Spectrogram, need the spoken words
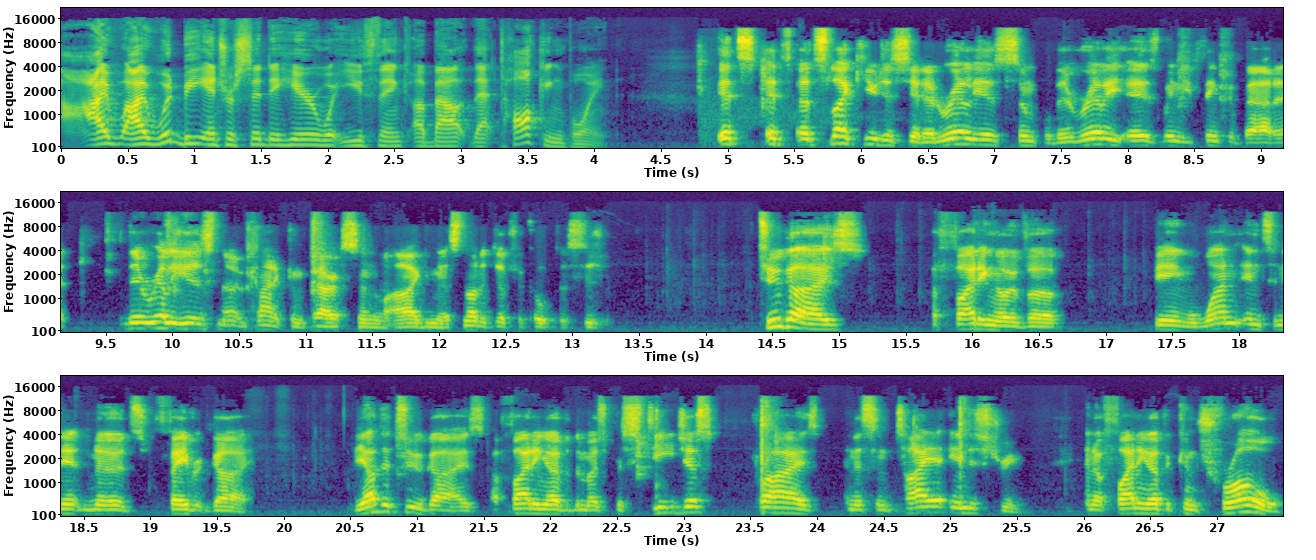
I I would be interested to hear what you think about that talking point it's it's it's like you just said. It really is simple. There really is when you think about it. There really is no kind of comparison or argument. It's not a difficult decision. Two guys are fighting over being one internet nerd's favorite guy. The other two guys are fighting over the most prestigious prize in this entire industry and are fighting over control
